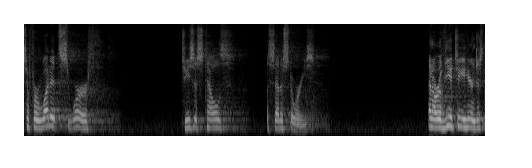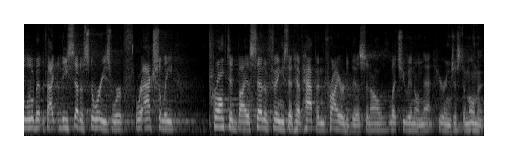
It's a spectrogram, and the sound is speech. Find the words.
So, for what it's worth, Jesus tells a set of stories. And I'll review to you here in just a little bit the fact that these set of stories were, were actually prompted by a set of things that have happened prior to this, and I'll let you in on that here in just a moment.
